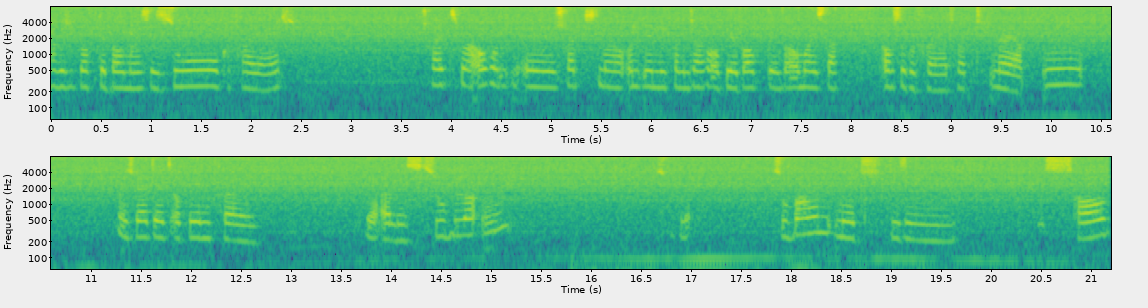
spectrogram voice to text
habe ich Bob der Baumeister so gefeiert. Schreibt es mal auch äh, schreibt es mal unten in die Kommentare, ob ihr Bob der Baumeister auch so gefeiert habt. Naja, mh, mm, ich werde jetzt auf jeden Fall hier alles zublocken. Zubauen mit diesen Salt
